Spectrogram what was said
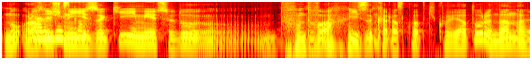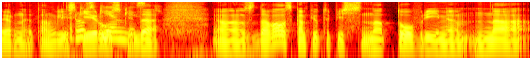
Ну, различные языки имеются в виду два языка раскладки клавиатуры, да, наверное, это английский, русский и русский, английский. да. Сдавалась компьютерпись на то время на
